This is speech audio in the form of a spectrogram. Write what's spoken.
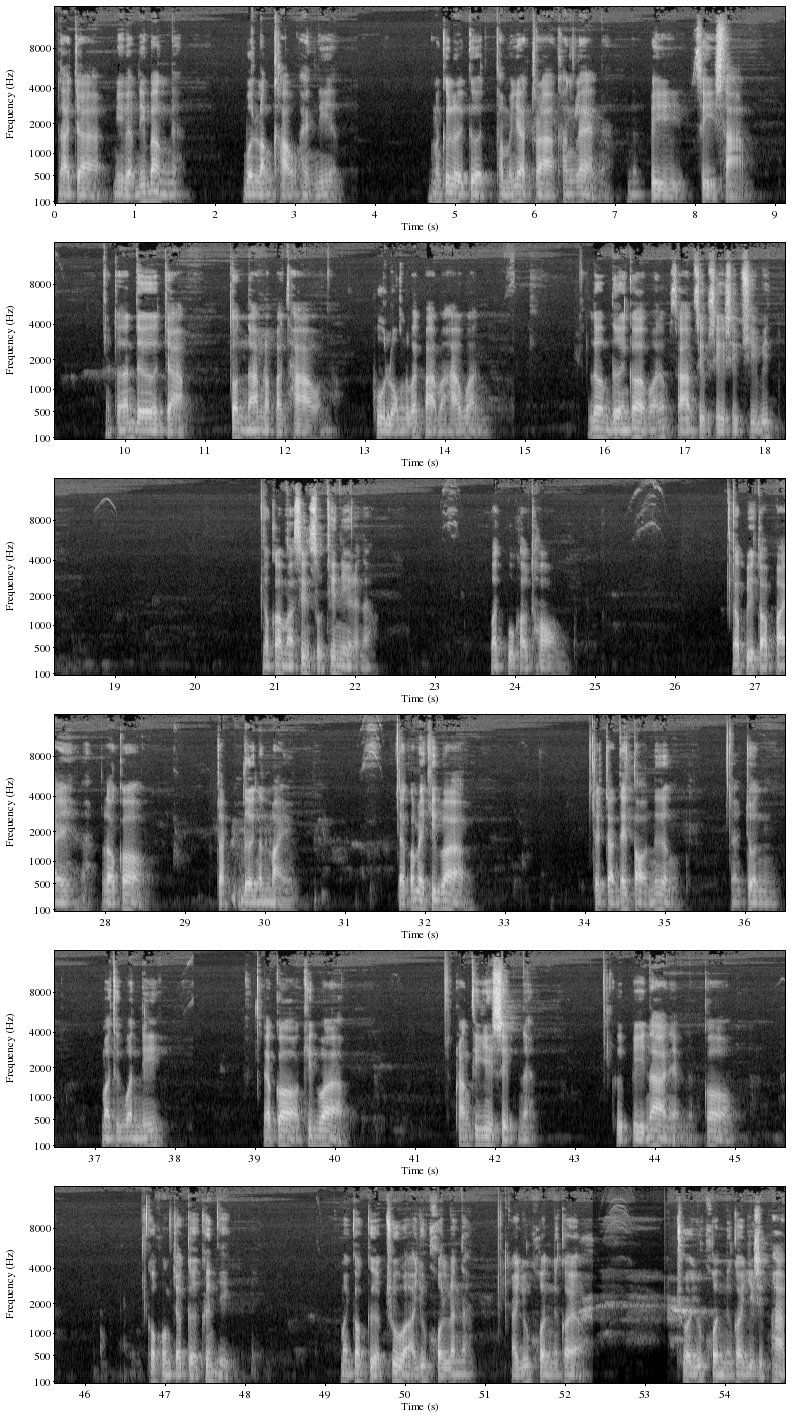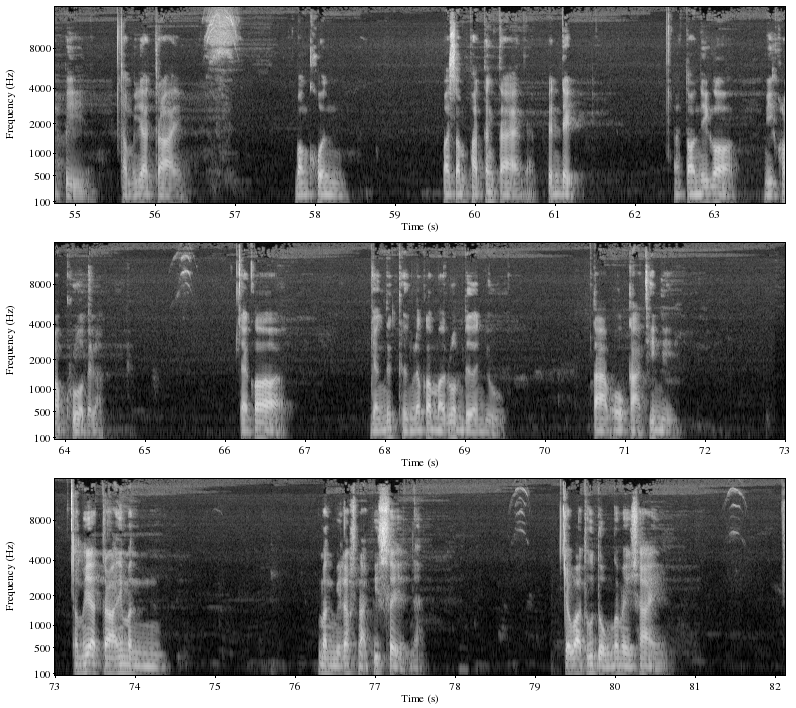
น่าจะมีแบบนี้บ้างนะบนหลังเขาแห่งนี้ มันก็เลยเกิดธรรมยาตราครั้งแรกนะปีสี่สาม ตอนนั้นเดินจากต้นน้ำลำปะทาวภูหลงหรือวัดป่ามหาวัน เริ่มเดินก็ประมาณสามสิบสี่สิบชีวิต แล้วก็มาสิ้นสุดที่นี่แล้วนะ วัดภูเขาทอง แล้วปีต่อไปเราก็จัดเดินกันใหม่ แต่ก็ไม่คิดว่า จะจัดได้ต่อเนื่องนะจนมาถึงวันนี้ แล้วก็คิดว่าครั้งที่ยี่สิบนะคือปีหน้าเนี่ยก็ ก็คงจะเกิดขึ้นอีก มันก็เกือบชั่วอายุคนแล้วนะอายุคนหนึ่งก็ชั่วอายุคนหนึ่งก็ยี่สิบห้าปี ธรรมยาตราย บางคนมาสัมผัสตั้งแต่เป็นเด็ก ตอนนี้ก็มีครอบครัวไปแล้ว แต่ก็ ยังนึกถึงแล้วก็มาร่วมเดินอยู่ตามโอกาสที่มีธรรมยาตรานี่มัน มันมีลักษณะพิเศษนะ จะว่าทุดงก็ไม่ใช่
